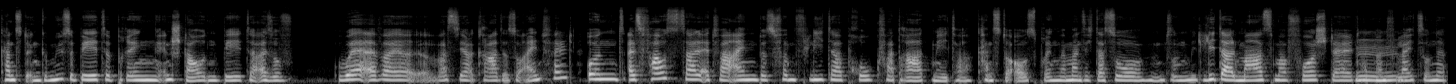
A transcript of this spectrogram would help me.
Kannst du in Gemüsebeete bringen, in Staudenbeete, also wherever, was dir gerade so einfällt. Und als Faustzahl etwa ein bis fünf Liter pro Quadratmeter kannst du ausbringen. Wenn man sich das so, so ein Litermaß mal vorstellt, hat man vielleicht so eine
